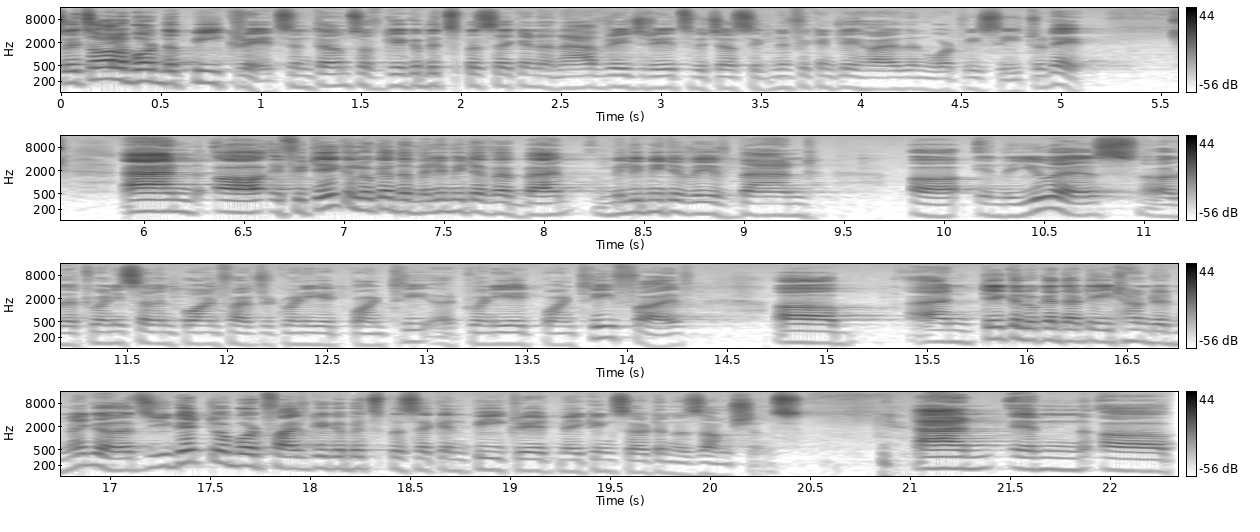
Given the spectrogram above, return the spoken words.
So it's all about the peak rates in terms of gigabits per second and average rates, which are significantly higher than what we see today. And uh, if you take a look at the millimeter wave band, millimeter wave band uh, in the US, uh, the 27.5 to 28.3, 28.35, uh, and take a look at that 800 megahertz, you get to about 5 gigabits per second peak rate, making certain assumptions. And in, uh,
